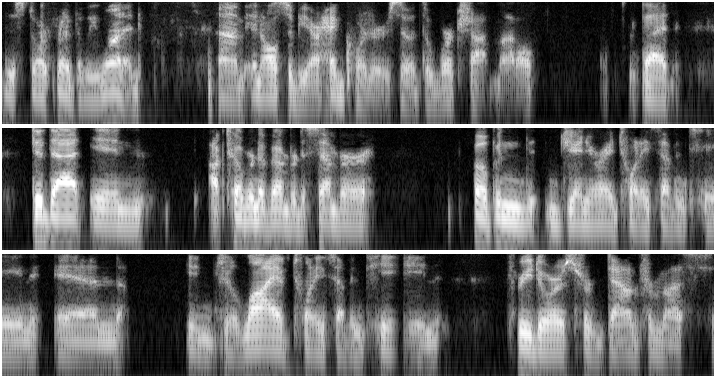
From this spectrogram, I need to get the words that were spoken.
the storefront that we wanted um, and also be our headquarters. So it's a workshop model. But did that in october november december opened january 2017 and in july of 2017 three doors from down from us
